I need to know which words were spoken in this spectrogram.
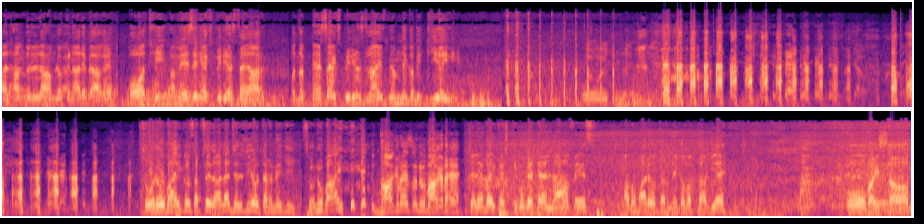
अल्हम्दुलिल्लाह हम लोग किनारे पे आ गए। बहुत ही अमेजिंग एक्सपीरियंस था यार। मतलब ऐसा एक्सपीरियंस लाइफ में हमने कभी किया ही नहीं है। सोनू भाई को सबसे ज़्यादा जल्दी है उतरने की। सोनू भाई भाग रहा है सोनू भाग रहा है। चले भाई कश्ती को कहते हैं अल्लाह हाफिज। अब हमारे उतरने का वक्त आ गया है। ओ भाई साहब।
